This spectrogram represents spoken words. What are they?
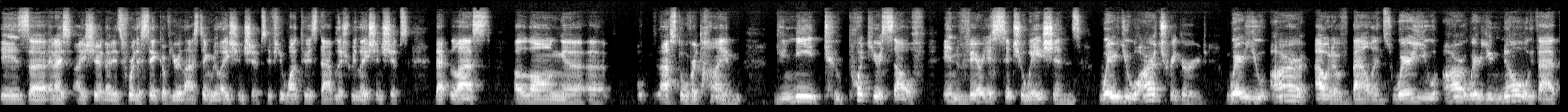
is, uh, and I, I share that it's for the sake of your lasting relationships. If you want to establish relationships that last a long, uh, uh, last over time, you need to put yourself in various situations where you are triggered, where you are out of balance, where you are, where you know that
